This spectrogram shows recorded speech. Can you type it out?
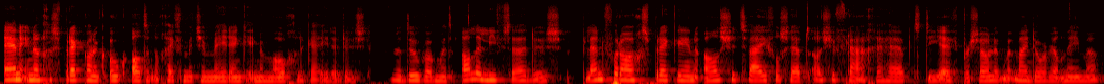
En in een gesprek kan ik ook altijd nog even met je meedenken in de mogelijkheden. Dus dat doe ik ook met alle liefde. Dus plan vooral een gesprek in als je twijfels hebt, als je vragen hebt die je even persoonlijk met mij door wilt nemen.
